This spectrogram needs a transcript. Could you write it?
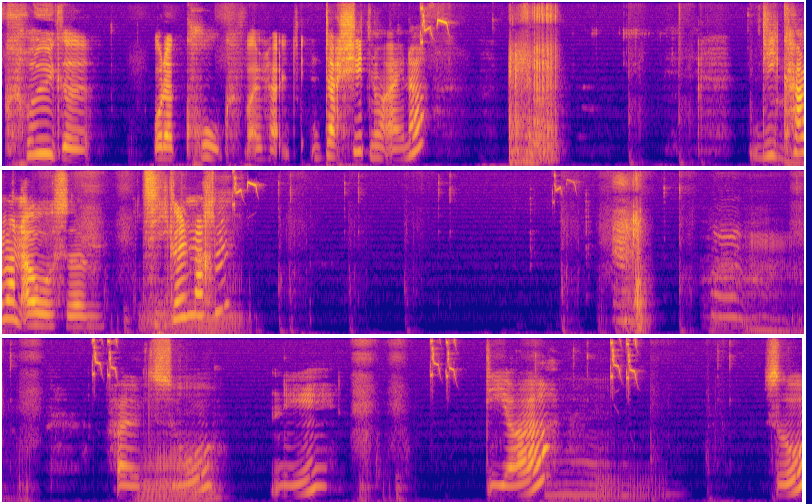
Krüge. Oder Krug, weil halt, da steht nur einer. Die kann man aus ähm, Ziegeln machen. Halt so. Nee. Ja. So.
